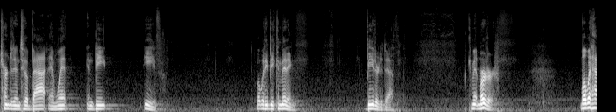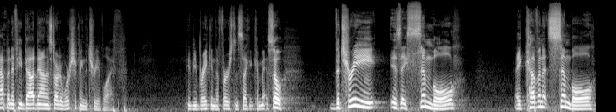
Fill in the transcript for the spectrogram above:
turned it into a bat, and went and beat Eve? What would he be committing? Beat her to death. Commit murder. What would happen if he bowed down and started worshiping the tree of life? He'd be breaking the first and second command. So the tree is a symbol, a covenant symbol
